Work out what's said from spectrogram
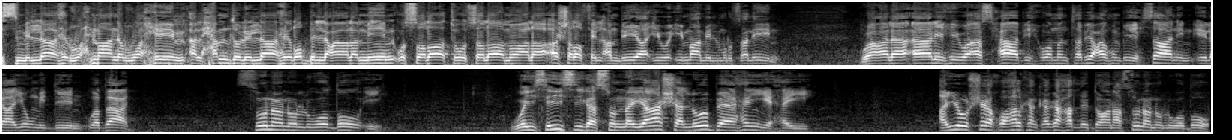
بسم الله الرحمن الرحيم الحمد لله رب العالمين والصلاة والسلام على أشرف الأنبياء وإمام المرسلين وعلى آله وأصحابه ومن تبعهم بإحسان إلى يوم الدين وبعد سنن الوضوء weysaysiga sunnayaasha loo baahan yahay ayuu sheekhu halkan kaga hadli doonaa sunanulwuduu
